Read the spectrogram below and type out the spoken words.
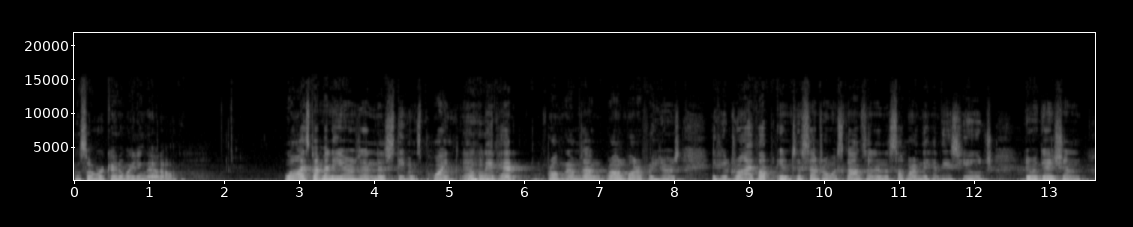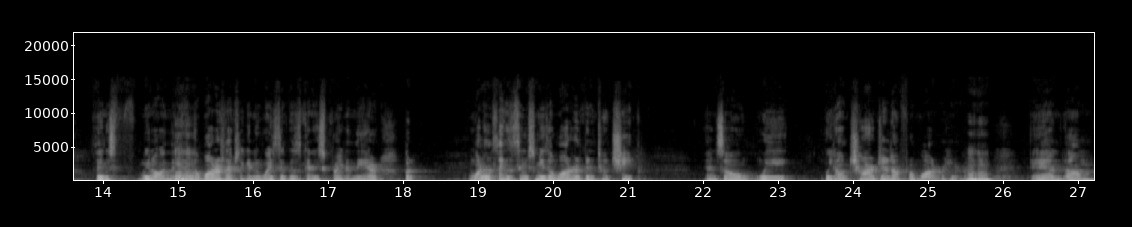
And so we're kind of waiting that out. Well, I spent many years in uh, Stevens Point, and they've had programs on groundwater for years. If you drive up into central Wisconsin in the summer, and they have these huge irrigation things, you know, and the, and the water's actually getting wasted because it's getting sprayed in the air. But one of the things that seems to me is that water has been too cheap, and so we we don't charge enough for water here. And um,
